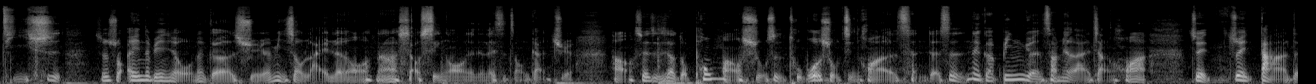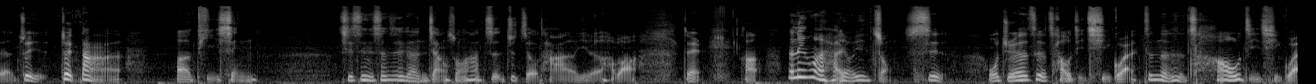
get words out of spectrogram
提示。就是说，哎，那边有那个雪人秘兽来了哦，那小心哦，有点类似这种感觉。好，所以这叫做蓬毛鼠，是土拨鼠进化而成的，是那个冰原上面来讲的话，最最大的、最最大呃体型。其实你甚至跟人讲说，它只就只有它而已了，好不好？对，好。那另外还有一种是，我觉得这个超级奇怪，真的是超级奇怪，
